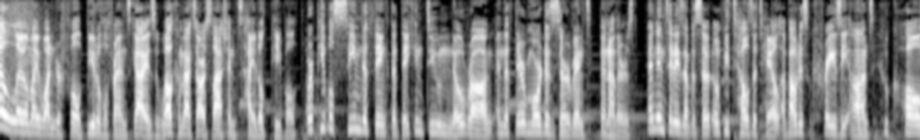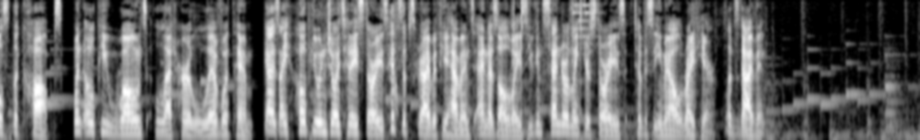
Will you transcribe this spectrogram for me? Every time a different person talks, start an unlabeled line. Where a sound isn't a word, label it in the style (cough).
Hello, my wonderful, beautiful friends. Guys, welcome back to our slash entitled people, where people seem to think that they can do no wrong and that they're more deserving than others. And in today's episode, OP tells a tale about his crazy aunt who calls the cops when OP won't let her live with him. Guys, I hope you enjoyed today's stories. Hit subscribe if you haven't, and as always, you can send or link your stories to this email right here. Let's dive in.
